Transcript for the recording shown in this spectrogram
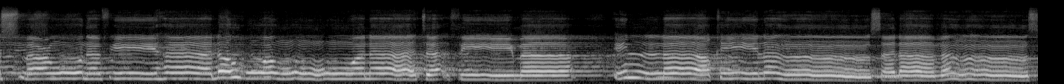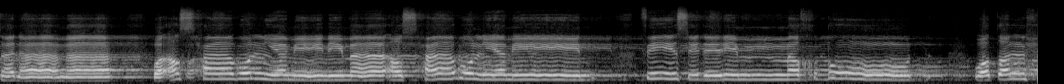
يسمعون فيها لغوا ولا تأثيما إلا قيلا سلاما سلاما وأصحاب اليمين ما أصحاب اليمين في سدر مخضود وطلح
